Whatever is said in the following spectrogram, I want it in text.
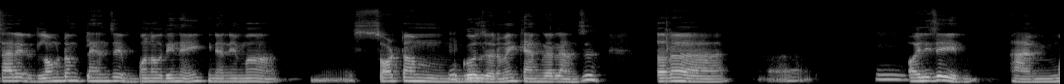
साह्रै लङ टर्म प्लान चाहिँ बनाउँदिनँ है किनभने म सर्ट टर्म। गोल्सहरूमै काम गरेर हुन्छु तर Mm. अहिले चाहिँ हाम म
